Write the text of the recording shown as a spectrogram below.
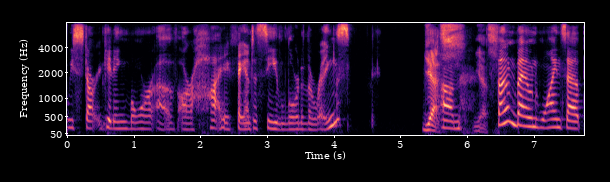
we start getting more of our high fantasy Lord of the Rings. Yes. Um, yes. Fone Bone winds up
